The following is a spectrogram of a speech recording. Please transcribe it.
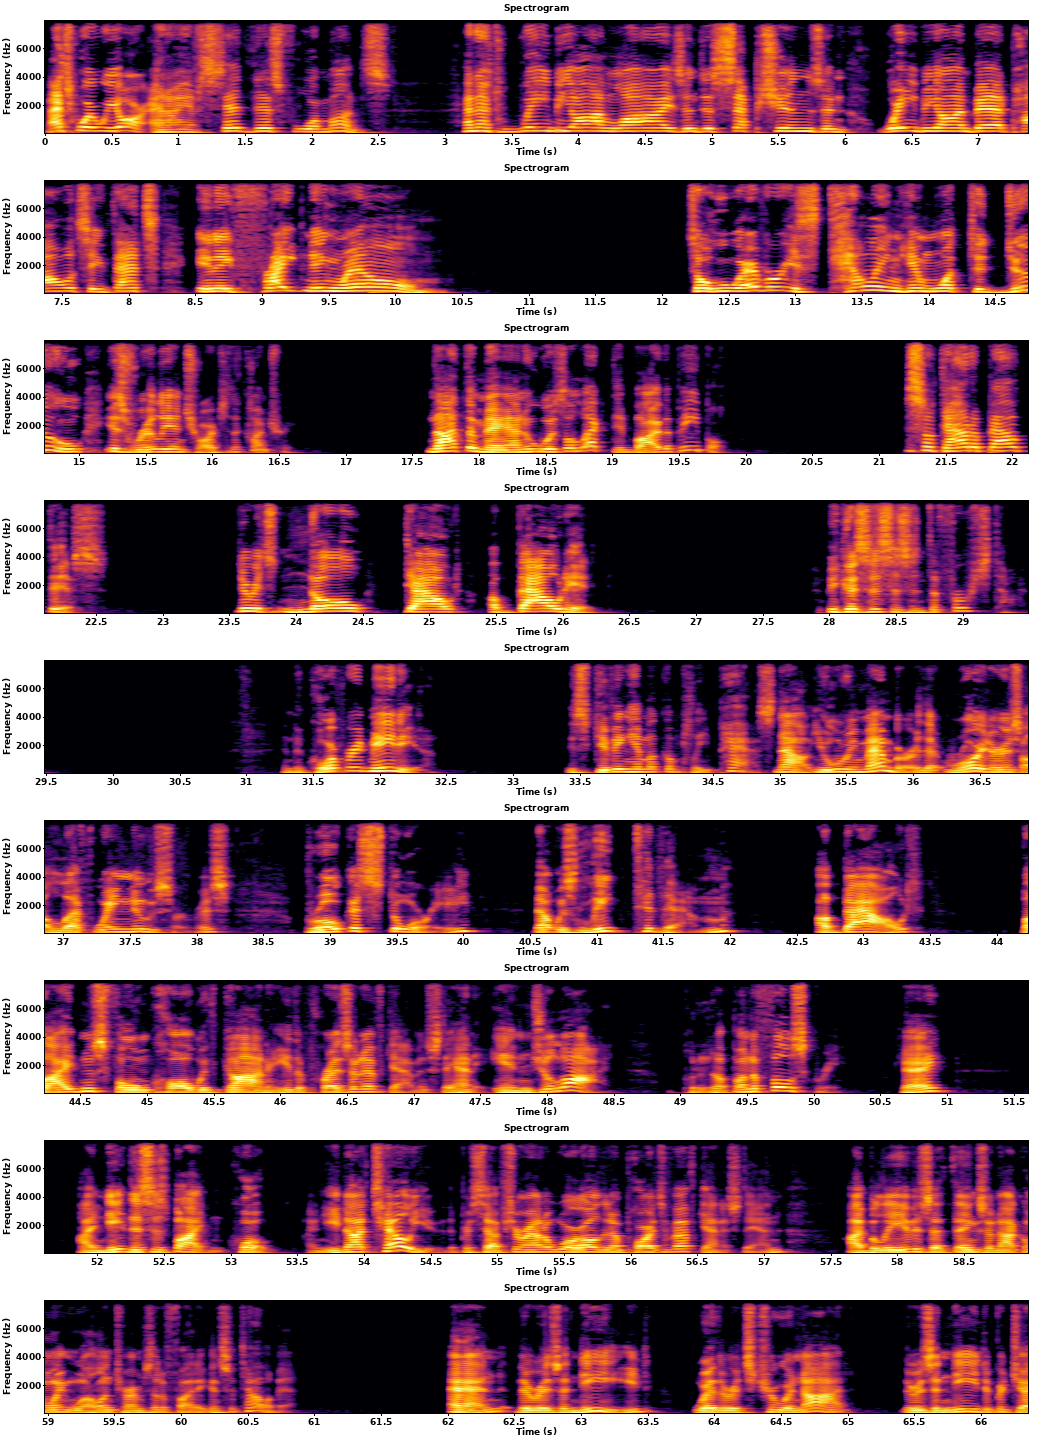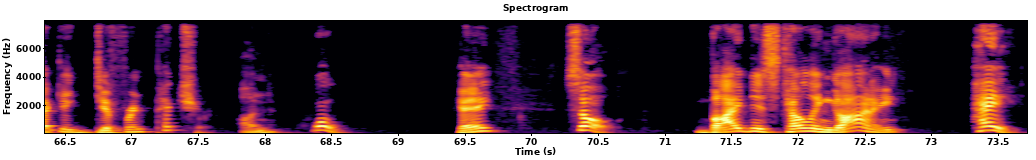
That's where we are. And I have said this for months. And that's way beyond lies and deceptions and way beyond bad policy. That's in a frightening realm. So whoever is telling him what to do is really in charge of the country, not the man who was elected by the people. There's no doubt about this. There is no doubt about it. Because this isn't the first time. And the corporate media is giving him a complete pass. Now, you'll remember that Reuters, a left wing news service, broke a story that was leaked to them about Biden's phone call with Ghani, the president of Afghanistan, in July. Put it up on the full screen. Okay? I need this is Biden. Quote, I need not tell you the perception around the world and in parts of Afghanistan, I believe, is that things are not going well in terms of the fight against the Taliban. And there is a need, whether it's true or not, there is a need to project a different picture, unquote. Okay? So Biden is telling Ghani, hey,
